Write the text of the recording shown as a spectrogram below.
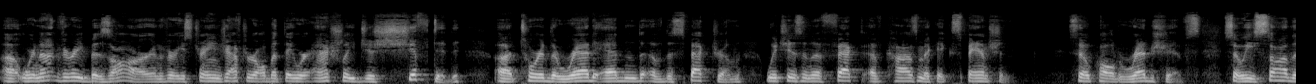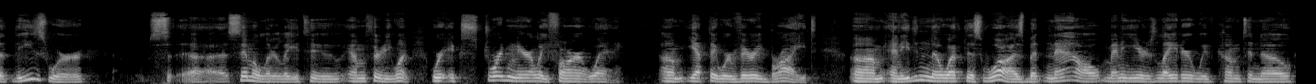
uh, were not very bizarre and very strange after all, but they were actually just shifted uh, toward the red end of the spectrum, which is an effect of cosmic expansion, so-called redshifts. So he saw that these were uh, similarly to M31 were extraordinarily far away, um, yet they were very bright. Um, and he didn't know what this was, but now, many years later, we've come to know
